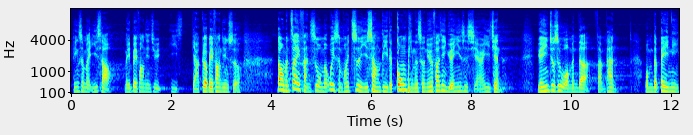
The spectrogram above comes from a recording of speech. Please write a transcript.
凭什么以扫没被放进去，以雅各被放进时，当我们再反思我们为什么会质疑上帝的公平的时候，你会发现原因是显而易见的，原因就是我们的反叛，我们的悖逆，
